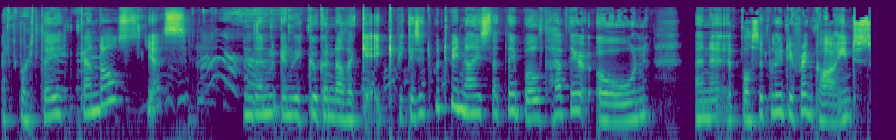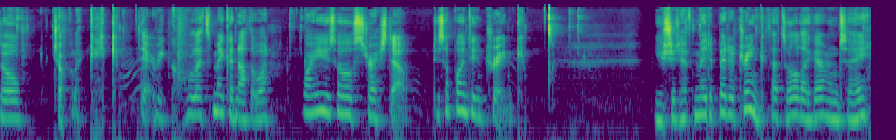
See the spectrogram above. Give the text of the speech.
get birthday candles? Yes. And then can we cook another cake? Because it would be nice that they both have their own and a possibly different kind. So chocolate cake. There we go. Let's make another one. Why are you so stressed out? Disappointing drink. You should have made a better drink, that's all I can say.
